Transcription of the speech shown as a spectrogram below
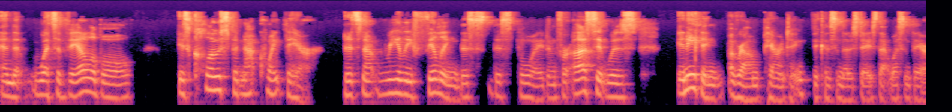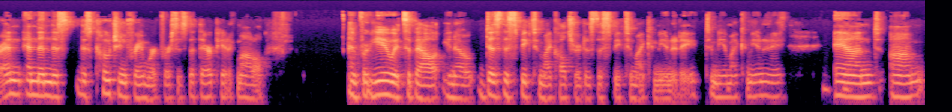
and that what's available is close but not quite there, and it's not really filling this this void. And for us, it was anything around parenting because in those days that wasn't there. And and then this this coaching framework versus the therapeutic model. And for you it's about you know does this speak to my culture? Does this speak to my community to me and my community? Mm-hmm. and um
